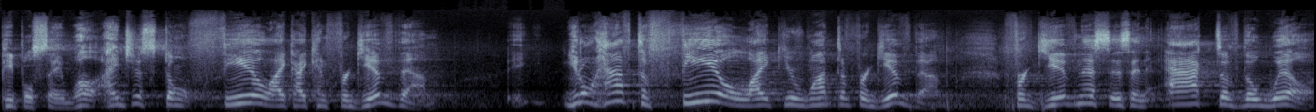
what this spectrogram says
People say, Well, I just don't feel like I can forgive them. You don't have to feel like you want to forgive them. Forgiveness is an act of the will.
